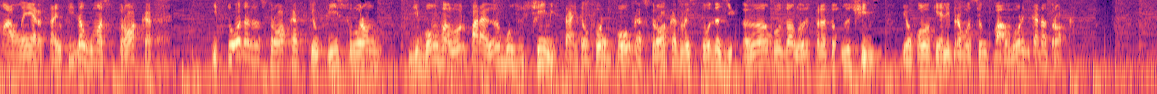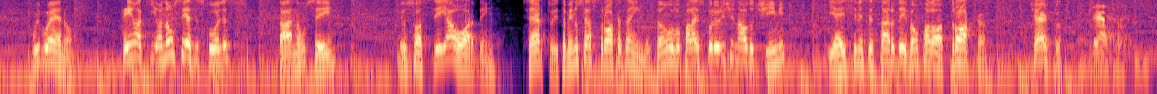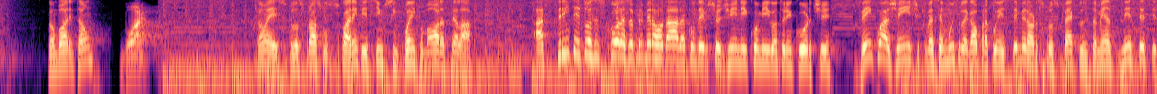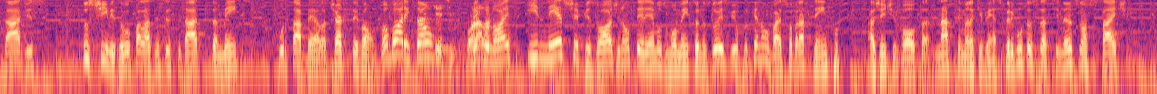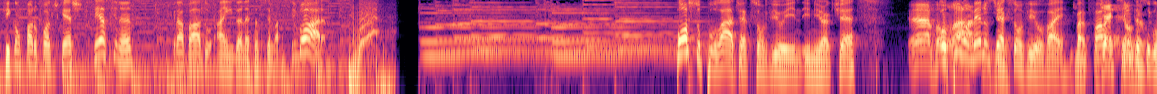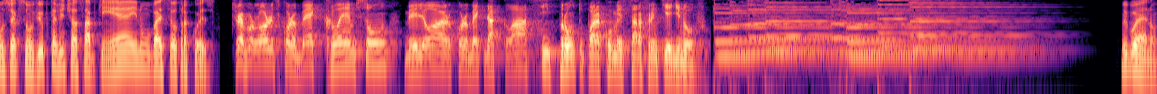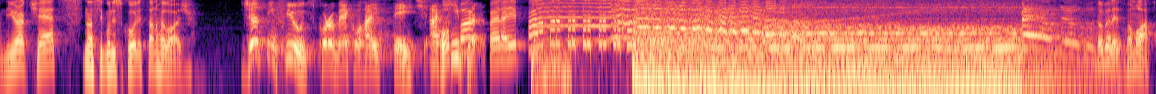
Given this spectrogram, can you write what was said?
um alerta. Eu fiz algumas trocas e todas as trocas que eu fiz foram de bom valor para ambos os times, tá? Então foram poucas trocas, mas todas de ambos os valores para todos os times. E eu coloquei ali para você o valor de cada troca. Muito bueno. Tenho aqui, eu não sei as escolhas, tá? Não sei. Eu só sei a ordem, certo? E também não sei as trocas ainda. Então eu vou falar a escolha original do time. E aí, se necessário, o Deivão fala, ó, troca. Certo? Certo. Vambora então? Bora. Então é isso. Pelos próximos 45, 50, uma hora, sei lá. As 32 escolhas da primeira rodada com David Chiodini e comigo, Antônio Curti. Vem com a gente que vai ser muito legal para conhecer melhor os prospectos e também as necessidades dos times. Eu vou falar as necessidades também por tabela, certo, Devão? Vambora então, vem com nós. E neste episódio não teremos o Momento Anos 2000 porque não vai sobrar tempo. A gente volta na semana que vem. As perguntas dos assinantes do nosso site ficam para o podcast de assinantes, gravado ainda nessa semana. Simbora! Posso pular Jacksonville e, New York Jets? É, Ou pelo lá, menos Jacksonville, vai. fala Jacksonville. 30 segundos Jacksonville, porque a gente já sabe quem é e não vai ser outra coisa. Trevor Lawrence, quarterback, Clemson, melhor quarterback da classe, pronto para começar a franquia de novo. Muito bueno. New York Jets, na segunda escolha, está no relógio. Justin Fields, quarterback Ohio State. Aqui Opa, pra... pera aí. Para, para, para, para, para, para, para. Meu Deus do céu. Então, beleza, vamos lá.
